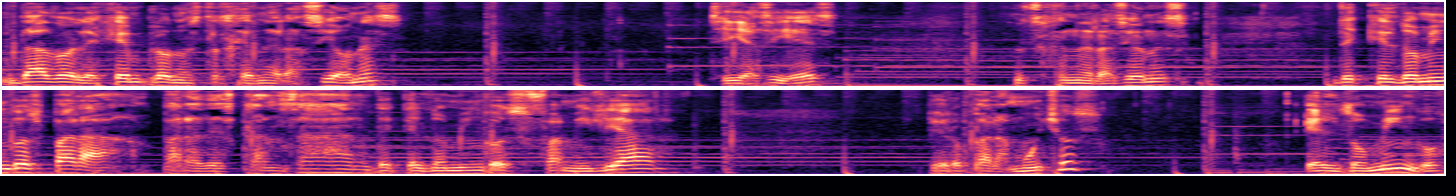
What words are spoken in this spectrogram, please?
dado el ejemplo nuestras generaciones, sí, así es, nuestras generaciones, de que el domingo es para, para descansar, de que el domingo es familiar, pero para muchos el domingo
